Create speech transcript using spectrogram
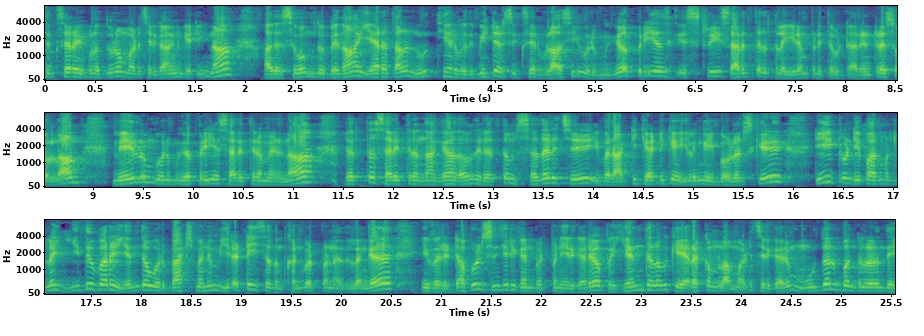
சிக்ஸரை இவ்வளோ தூரம் அடிச்சிருக்காங்கன்னு கேட்டிங்கன்னா அது சிவம் துபே தான். ஏறத்தாழ நூற்றி அறுபது மீட்டர் சிக்ஸர் er விளாசி ஒரு மிகப்பெரிய ஹிஸ்ட்ரி சரித்திரத்தில் இடம் பிடித்து விட்டார் என்றே சொல்லலாம். மேலும் ஒரு மிகப்பெரிய சரித்திரம் என்னன்னா ரத்த சரித்திரம் தாங்க. அதாவது ரத்தம் செதறிச்சு இவர் அட்டிக்க அட்டிக்க இலங்கை பவுலர்ஸ்க்கு டி டுவெண்ட்டி ஃபார்மெட்டில் இதுவரை எந்த ஒரு பேட்ஸ்மேனும் இரட்டை சதம் கன்வெர்ட் பண்ணது இல்லைங்க இவர் டபுள் செஞ்சுரி கன்வெர்ட் பண்ணியிருக்காரு. அப்போ எந்த அளவுக்கு இறக்கம்லாம் அடிச்சிருக்காரு? முதல் பந்திலிருந்து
